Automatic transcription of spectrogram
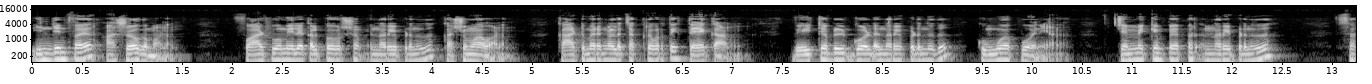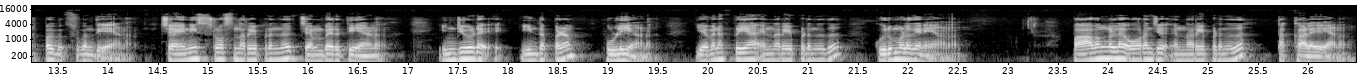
ഇന്ത്യൻ ഫയർ അശോകമാണ്. ഫാൾഭൂമിയിലെ കൽപ്പവൃക്ഷം എന്നറിയപ്പെടുന്നത് കശുമാവാണ്. കാട്ടുമരങ്ങളുടെ ചക്രവർത്തി തേക്കാണ്. വെജിറ്റബിൾ ഗോൾഡ് എന്നറിയപ്പെടുന്നത് കുങ്കുമപ്പൂവനെയാണ്. ചെമ്മയ്ക്കും പേപ്പർ എന്നറിയപ്പെടുന്നത് സർപ്പ സുഗന്ധിയാണ് ചൈനീസ് റോസ് എന്നറിയപ്പെടുന്നത് ചെമ്പരത്തിയാണ് ഇന്ത്യയുടെ ഈന്തപ്പഴം പുളിയാണ്. യവനപ്രിയ എന്നറിയപ്പെടുന്നത് കുരുമുളകനെയാണ്. പാവങ്ങളുടെ ഓറഞ്ച് എന്നറിയപ്പെടുന്നത് തക്കാളിയെയാണ്.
